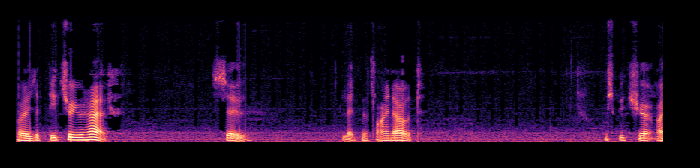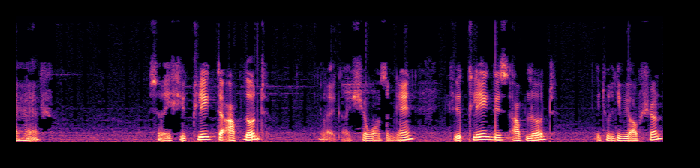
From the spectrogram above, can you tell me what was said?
where is the picture you have. So let me find out which picture I have. So if you click the upload like I show once again if you click this upload it will give you option.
